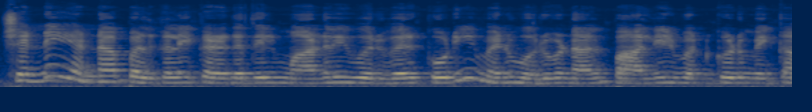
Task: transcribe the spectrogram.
சென்னை அண்ணா பல்கலைக்கழகத்தில் மாணவி ஒருவர் கொடியவன் ஒருவனால் பாலியல் வன்கொடுமைக்கு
